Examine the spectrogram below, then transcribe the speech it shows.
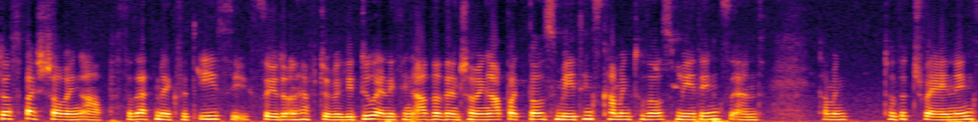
just by showing up. So that makes it easy. So you don't have to really do anything other than showing up at those meetings, coming to those meetings and coming to the trainings.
